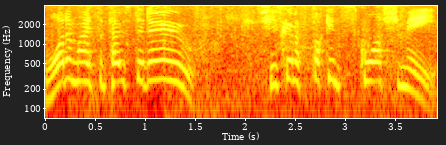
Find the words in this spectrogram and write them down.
What am I supposed to do? She's gonna fucking squash me.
